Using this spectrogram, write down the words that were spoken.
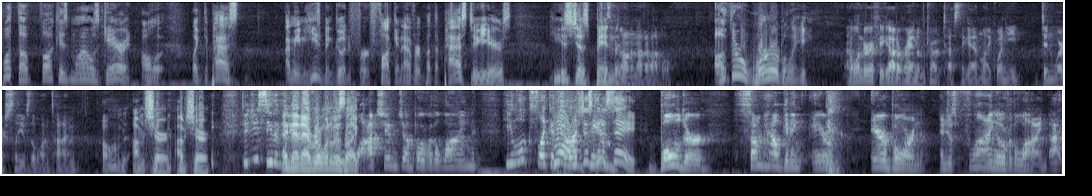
what the fuck is Myles Garrett? All like the past. I mean, he's been good for fucking ever, but the past two years, he's just been, He's been on another level. otherworldly. I wonder if he got a random drug test again, like when he didn't wear sleeves the one time. Oh, I'm, I'm sure. I'm sure. Did you see the video? And then everyone Did was you like- "Watch him jump over the line." He looks like a yeah, I was just gonna say. boulder somehow getting air airborne and just flying over the line. I,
